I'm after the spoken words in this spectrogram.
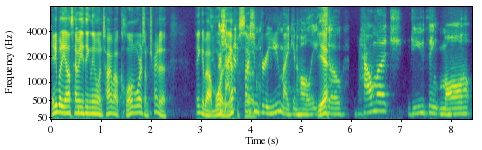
anybody else have anything they want to talk about Clone Wars? I'm trying to think about more Actually, of I the got a question for you, Mike and Holly. Yeah. So, how much do you think Maul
